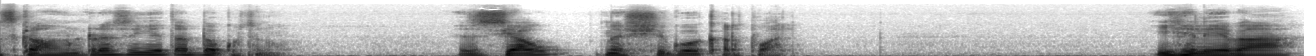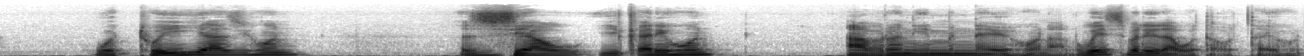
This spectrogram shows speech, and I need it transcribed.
እስካሁን ድረስ እየጠበቁት ነው። እዚያው መሽጎ ቀርቷል። ይህ ሌባ ወጥቶ ይያዝ ይሆን? እዚያው ይቀር ይሆን? አብረን የምናየው ይሆናል ወይስ በሌላ ቦታ ወጥታ ይሆን?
